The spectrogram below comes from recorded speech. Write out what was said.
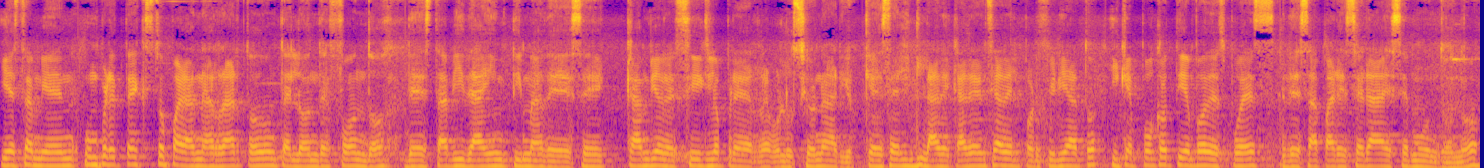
y es también un pretexto para narrar todo un telón de fondo de esta vida íntima de ese cambio de siglo prerevolucionario, que es la decadencia del porfiriato y que poco tiempo después desaparecerá ese mundo, ¿no?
